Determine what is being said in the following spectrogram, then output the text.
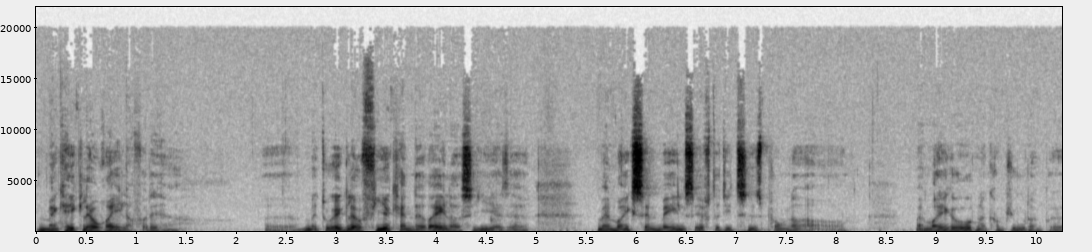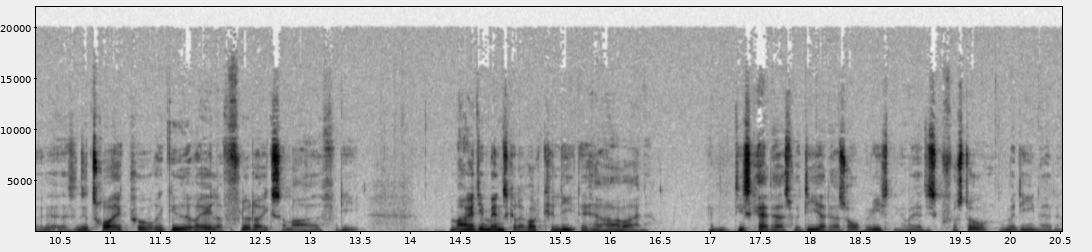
man kan ikke lave regler for det her. Øh, men du kan ikke lave firkantede regler og sige, at øh, man må ikke sende mails efter de tidspunkter, og man må ikke åbne computeren. På. Altså, det tror jeg ikke på. Rigide regler flytter ikke så meget, fordi mange af de mennesker, der godt kan lide det her arbejde, de skal have deres værdier og deres overbevisninger med, og de skal forstå værdien af det.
